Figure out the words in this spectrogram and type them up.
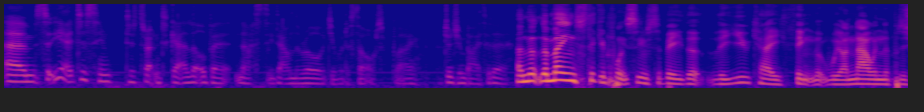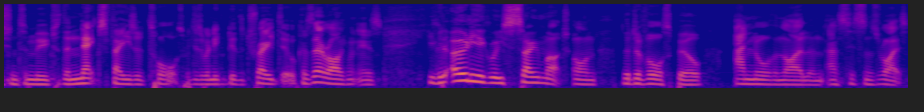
um, so yeah, it does seem to threaten to get a little bit nasty down the road. You would have thought by judging by today. And the, the main sticking point seems to be that the UK think that we are now in the position to move to the next phase of talks, which is when you can do the trade deal. Because their argument is you can only agree so much on the divorce bill and Northern Ireland and citizens' rights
